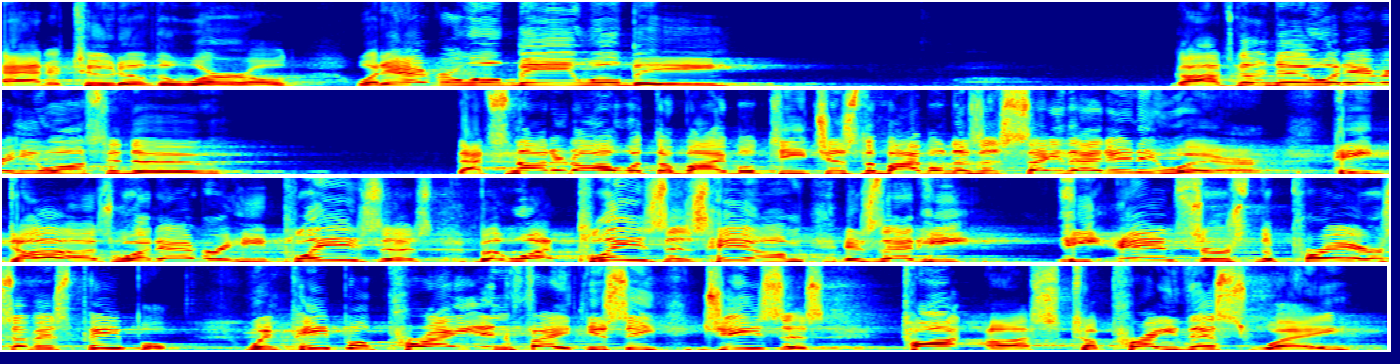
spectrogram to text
attitude of the world. Whatever will be, will be. God's going to do whatever He wants to do. That's not at all what the Bible teaches. The Bible doesn't say that anywhere. He does whatever He pleases, but what pleases Him is that He, he answers the prayers of His people. When people pray in faith, you see, Jesus taught us to pray this way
